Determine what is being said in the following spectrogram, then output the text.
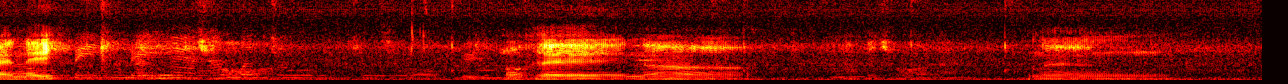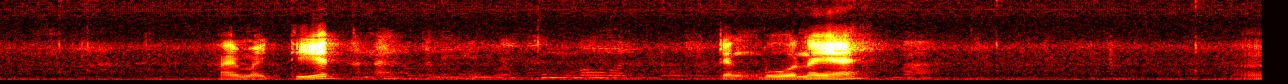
ហើយនេះហ្នឹងឈោអូខេណូហ្នឹងក៏ឈោដែរនឹងហើយមកទៀតអាហ្នឹងទាំង4ទាំង4នេះហ៎បាទអឺ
